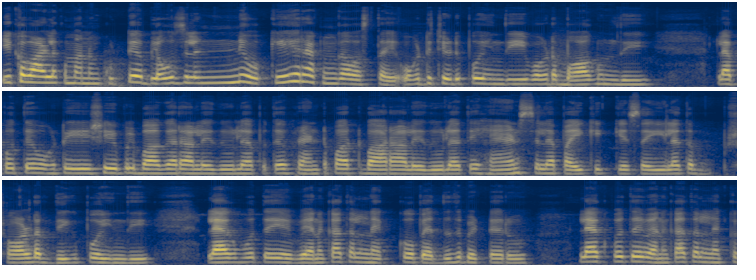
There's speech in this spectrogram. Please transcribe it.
ఇక వాళ్ళకి మనం కుట్టే బ్లౌజులన్నీ ఒకే రకంగా వస్తాయి. ఒకటి చెడిపోయింది ఒకటి బాగుంది లేకపోతే ఒకటి షేపులు బాగా రాలేదు లేకపోతే ఫ్రంట్ పార్ట్ బాగా రాలేదు లేకపోతే హ్యాండ్స్ ఇలా పైకి ఎక్కేసాయి లేకపోతే షోల్డర్ దిగిపోయింది లేకపోతే వెనకాతల నెక్క పెద్దది పెట్టారు లేకపోతే వెనకాతల నెక్క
